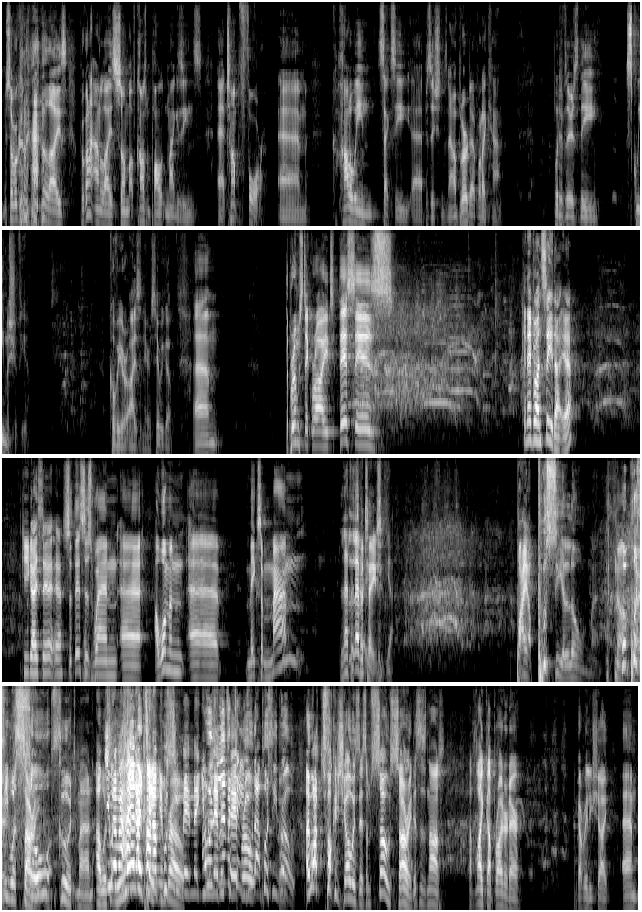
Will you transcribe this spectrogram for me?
so we're going to analyze we're going to analyze some of Cosmopolitan magazine's uh, top four um, Halloween sexy uh, positions. Now, I blurred out what I can, but if there's the squeamish of you, cover your eyes and ears. Here we go. Um, the broomstick ride. This is. Can everyone see that, yeah? Can you guys see it, yeah? So this is when uh, a woman uh, makes a man Levitate. Levitate. Yeah. by a pussy alone, man. no, Her pussy was Sorry. so good, man. I was You ever had that kind of pussy, bro. make you I was levitate, bro? for that pussy, bro. Uh, what fucking show is this? I'm so sorry. This is not. That light got brighter there. I got really shy. Um,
